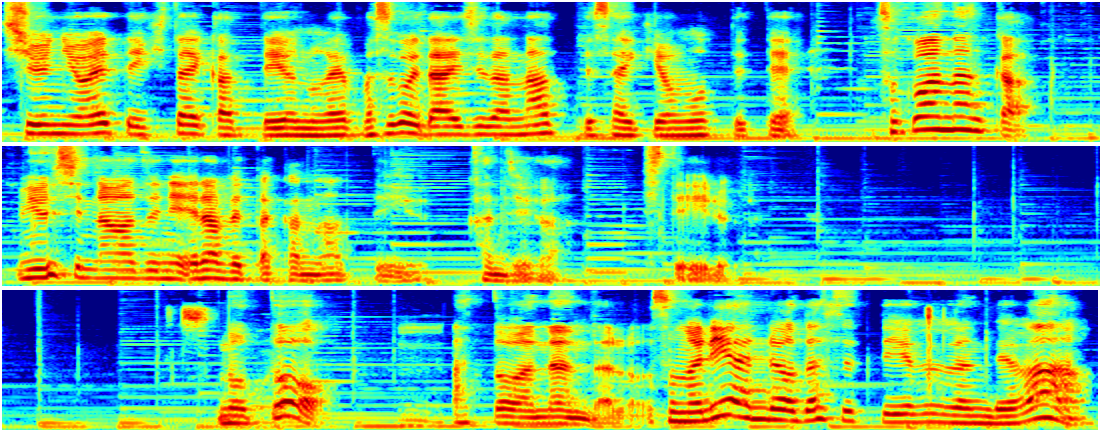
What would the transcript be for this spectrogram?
収入を得ていきたいかっていうのがやっぱすごい大事だなって最近思っててそこはなんか見失わずに選べたかなっていう感じがしている。のとうん。あとは何だろう。そのリアルを出すっていう部分では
